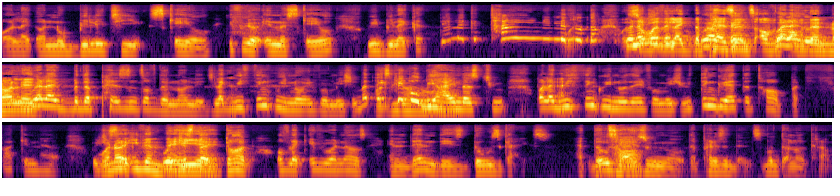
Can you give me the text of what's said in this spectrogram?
or like a nobility scale. If we are in a scale, we'd be like a, they're like a tiny little. dog. We're so we're the, even- like the we're peasants of, we're of like the knowledge. We're like the peasants of the knowledge. Like we think we know information, but But these people behind us too. But like we think we know the information. We think we're at the top, but fucking hell, We're just not like- even we're just a dot of like everyone else. And then there's those guys, At the those top. guys who know the presidents, but Donald Trump.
